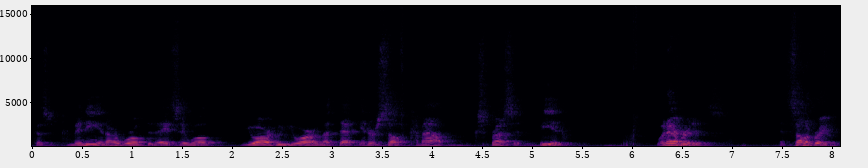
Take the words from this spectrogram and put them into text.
because many in our world today say, well, you are who you are. Let that inner self come out and express it and be it. Whatever it is. And celebrate it.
